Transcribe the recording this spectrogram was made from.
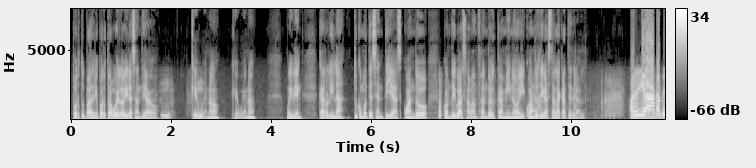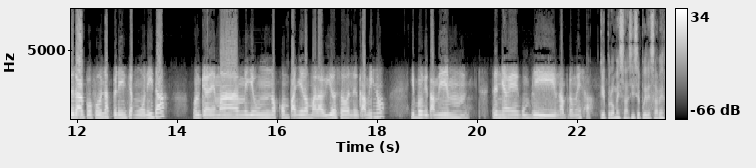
por tu padre y por tu abuelo ir a Santiago. Sí, Qué sí. bueno, qué bueno. Muy bien. Carolina, ¿tú cómo te sentías cuando, cuando ibas avanzando el camino y cuando llegaste a la catedral? Cuando llegué a la catedral, pues fue una experiencia muy bonita, porque además me llevé unos compañeros maravillosos en el camino y porque también tenía que cumplir una promesa. ¿Qué promesa, si se puede saber?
